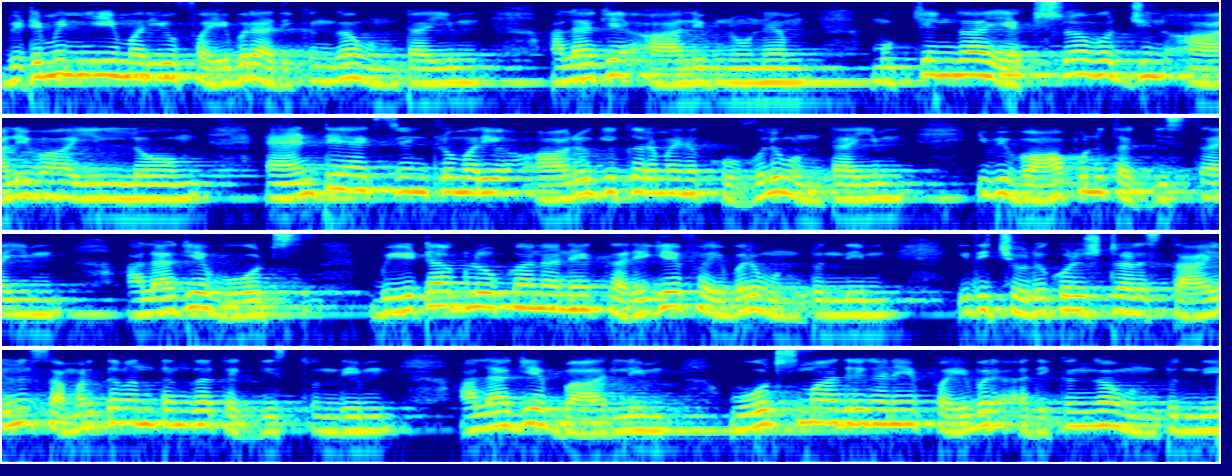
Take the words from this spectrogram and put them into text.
విటమిన్ ఈ మరియు ఫైబర్ అధికంగా ఉంటాయి. అలాగే ఆలివ్ నూనె ముఖ్యంగా ఎక్స్ట్రా వర్జిన్ ఆలివ్ ఆయిల్లో యాంటీ ఆక్సిడెంట్లు మరియు ఆరోగ్యకరమైన కొవ్వులు ఉంటాయి. ఇవి వాపును తగ్గిస్తాయి. అలాగే ఓట్స్ బీటా గ్లూకాన్ అనే కరిగే ఫైబర్ ఉంటుంది. ఇది చెడు కొలెస్ట్రాల్ స్థాయిలను సమర్థవంతంగా తగ్గిస్తుంది అలాగే బార్లీ ఓట్స్ మాదిరిగానే ఫైబర్ అధికంగా ఉంటుంది.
